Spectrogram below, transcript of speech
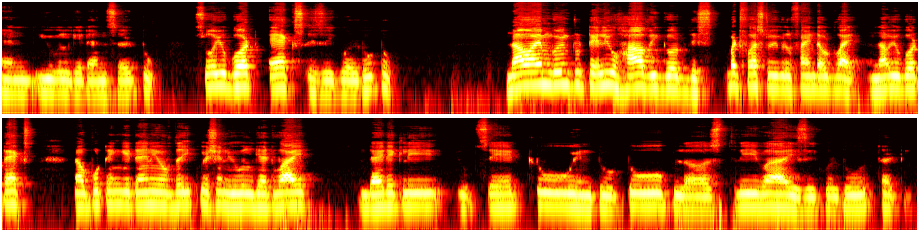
and you will get answer 2 so you got x is equal to 2 now i am going to tell you how we got this but first we will find out y now you got x. Now putting it any of the equation you will get y. Directly you say 2 into 2 plus 3y is equal to 30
